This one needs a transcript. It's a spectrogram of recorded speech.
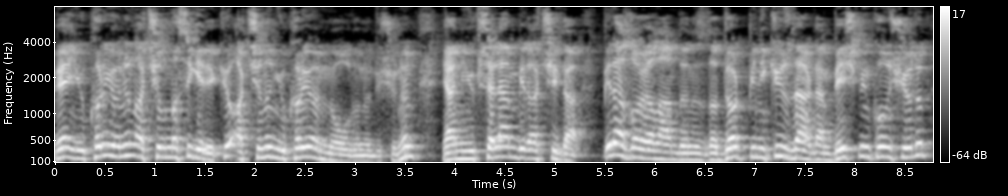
ve yukarı yönün açılması gerekiyor. Açının yukarı yönlü olduğunu düşünün. Yani yükselen bir açıda biraz oyalandığınızda 4200'lerden 5000 konuşuyorduk.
